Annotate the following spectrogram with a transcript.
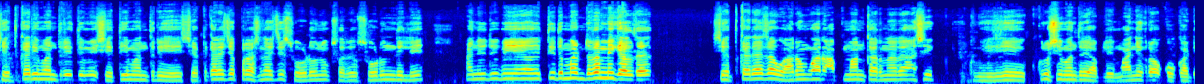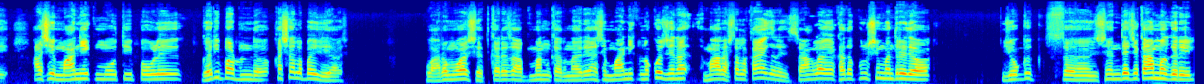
शेतकरी मंत्री तुम्ही शेती मंत्री शेतकऱ्याच्या प्रश्नाची सोडवणूक सर सोडून दिली आणि तुम्ही तिथं मग रम्मी खेळतायत शेतकऱ्याचा वारंवार अपमान करणारा अशी जे कृषी मंत्री आपले माणिकराव कोकाटे असे माणिक मोती पवळे घरी पाडून द्या कशाला पाहिजे? वारंवार शेतकऱ्याचा अपमान करणारे असे माणिक नको आहे महाराष्ट्राला काय करेल? चांगला एखादा कृषी मंत्री द्यावा. योग्य स- संध्याचे कामं करेल.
